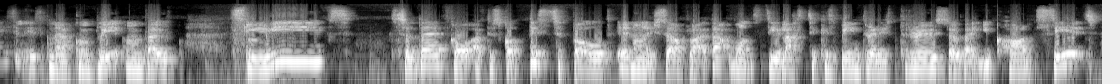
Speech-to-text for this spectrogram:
Casing is now complete on both sleeves. So therefore I've just got this to fold in on itself like that once the elastic has been threaded through so that you can't see it.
